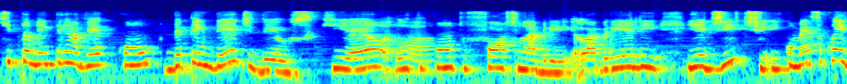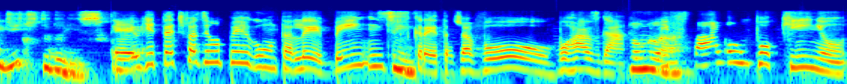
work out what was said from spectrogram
que também tem a ver com depender de Deus, que é uhum. outro ponto forte em labri. Labri ele, e Edith, e começa com Edith tudo isso. É, eu ia até te fazer uma pergunta, Lê, bem indiscreta, Sim. já vou, vou rasgar. Vamos lá. Me fala um pouquinho.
